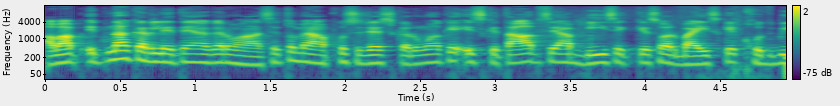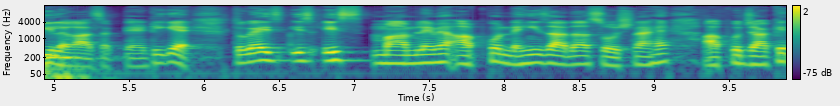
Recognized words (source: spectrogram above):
अब आप इतना कर लेते हैं अगर वहाँ से तो मैं आपको सजेस्ट करूँगा कि इस किताब से आप 20, 21 और 22 के खुद भी लगा सकते हैं ठीक है? तो गाइज़ इस इस मामले में आपको नहीं ज़्यादा सोचना है। आपको जाके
